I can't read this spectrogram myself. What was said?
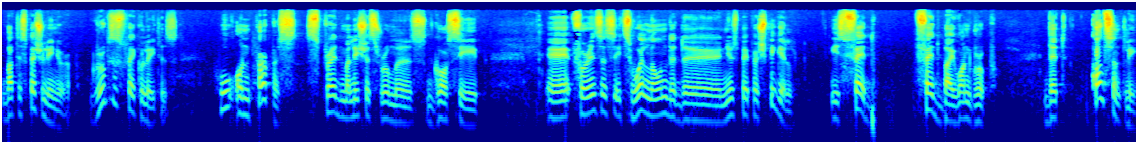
but especially in Europe, groups of speculators who on purpose spread malicious rumors, gossip. Uh, for instance, it's well known that the newspaper Spiegel is fed, fed by one group that constantly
